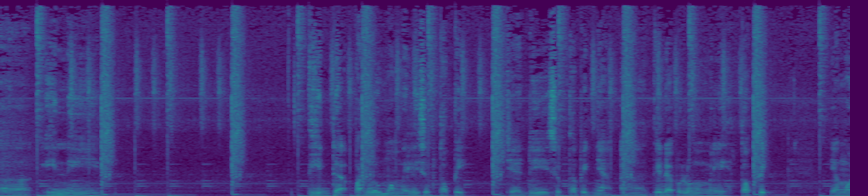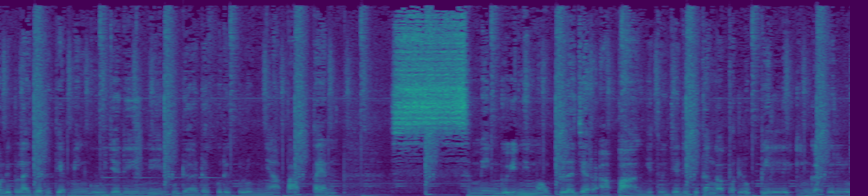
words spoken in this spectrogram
uh, ini tidak perlu memilih subtopik. Jadi subtopiknya uh, tidak perlu memilih topik yang mau dipelajari tiap minggu. Jadi ini udah ada kurikulumnya paten seminggu ini mau belajar apa gitu. Jadi kita nggak perlu pilih nggak perlu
